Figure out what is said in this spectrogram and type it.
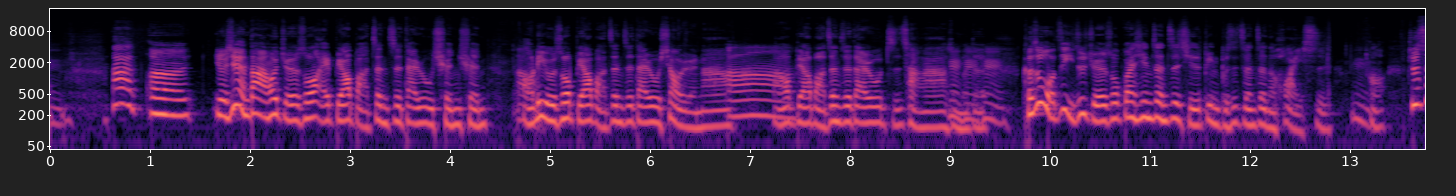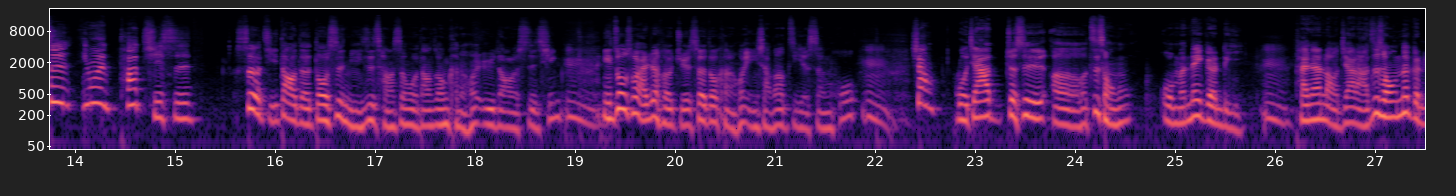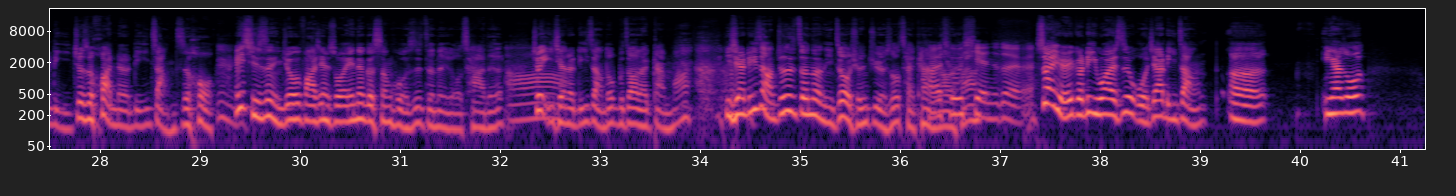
那呃，有些人当然会觉得说，哎，不要把政治带入圈圈哦，例如说不要把政治带入校园啊，然后不要把政治带入职场啊什么的。可是我自己就觉得说，关心政治其实并不是真正的坏事。嗯，好，就是因为他其实。涉及到的都是你日常生活当中可能会遇到的事情，嗯，你做出来任何决策都可能会影响到自己的生活，嗯，像我家就是呃，自从我们那个里，嗯，台南老家啦，自从那个里就是换了里长之后，哎、嗯，其实你就会发现说，哎，那个生活是真的有差的，哦，就以前的里长都不知道在干嘛，以前里长就是真的，你只有选举的时候才看得到他出现，对。虽然有一个例外是我家里长，呃，应该说。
